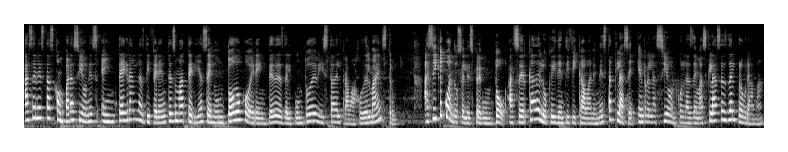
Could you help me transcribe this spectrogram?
hacen estas comparaciones e integran las diferentes materias en un todo coherente desde el punto de vista del trabajo del maestro. Así que cuando se les preguntó acerca de lo que identificaban en esta clase en relación con las demás clases del programa,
